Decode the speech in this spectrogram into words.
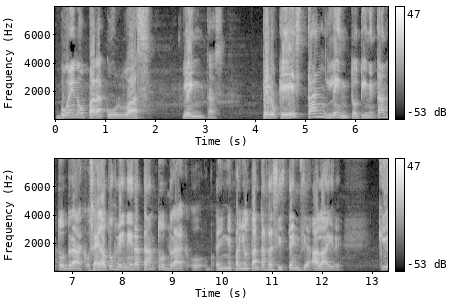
bueno para curvas lentas, pero que es tan lento, tiene tanto drag, o sea, el auto genera tanto drag, o en español, tanta resistencia al aire, que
